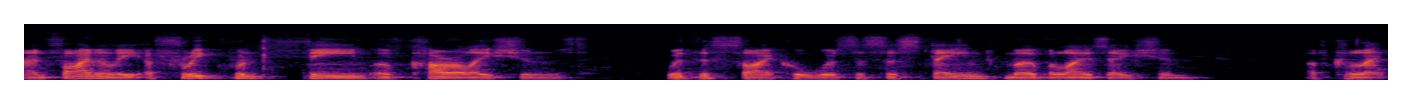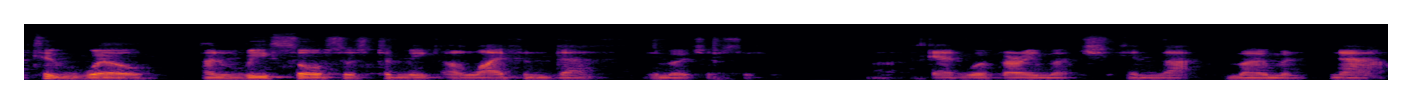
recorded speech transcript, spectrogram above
And finally, a frequent theme of correlations with this cycle was the sustained mobilization of collective will and resources to meet a life and death emergency. Uh, again, we're very much in that moment now.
